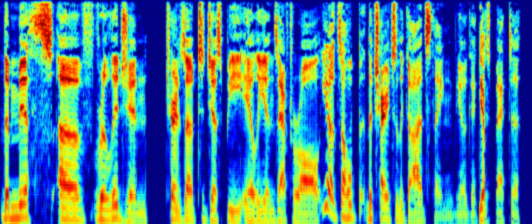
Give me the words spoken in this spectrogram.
the myths of religion turns out to just be aliens after all. You know, it's a whole the chariots of the gods thing. You know, Yep. goes back to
